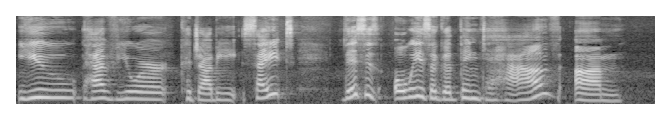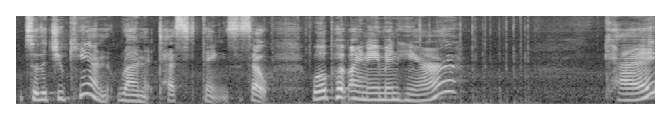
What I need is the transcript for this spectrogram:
you have your Kajabi site, this is always a good thing to have um, so that you can run test things. So we'll put my name in here. Okay,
